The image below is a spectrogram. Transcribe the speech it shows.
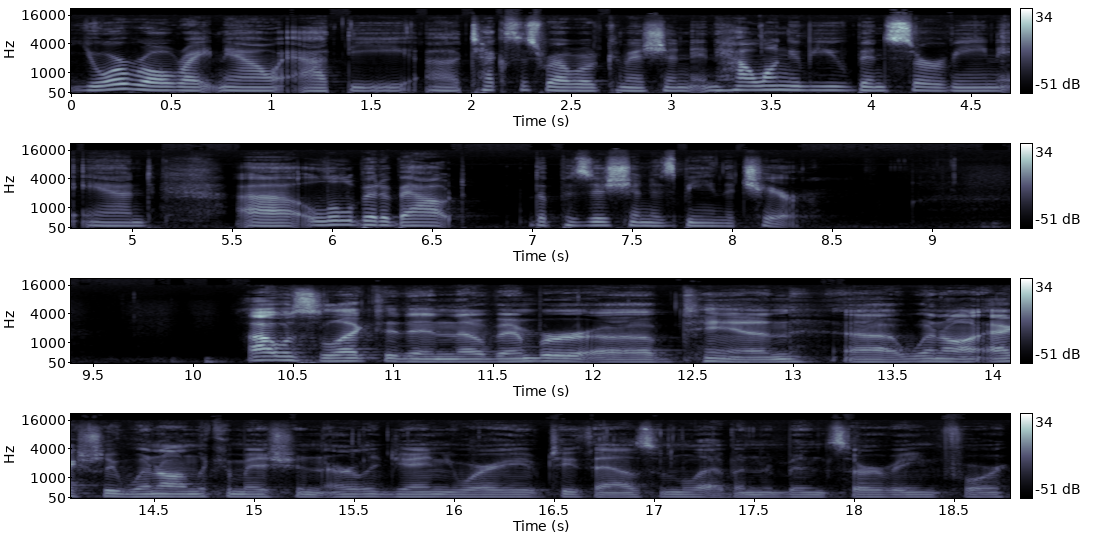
your role right now at the uh, Texas Railroad Commission and how long have you been serving, and uh, a little bit about the position as being the chair. I was elected in November of 10. Uh, went on actually went on the commission early January of 2011 and been serving for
